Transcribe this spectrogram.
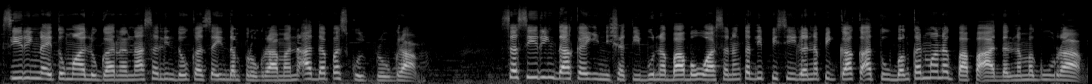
Siring na itong mga lugar na nasa lindog kan sa indang programa na Adapa School Program. Sa siring da kay inisyatibo na babawasan ng kadipisilan na pigkakaatubang kan mga nagpapaadal na magurang.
